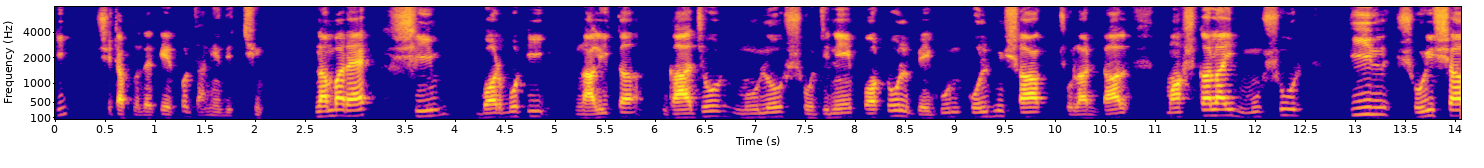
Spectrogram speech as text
কি? সেটা আপনাদেরকে এরপর জানিয়ে দিচ্ছি। নাম্বার এক, শিম, বরবটি, নালিতা, গাজর, মূলো, সজনে, পটল, বেগুন, কলমি শাক, ছোলার ডাল, মাসকালাই, মুসুর, তিল, সরিষা,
